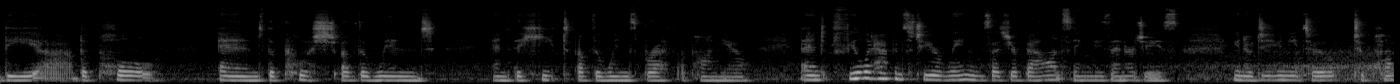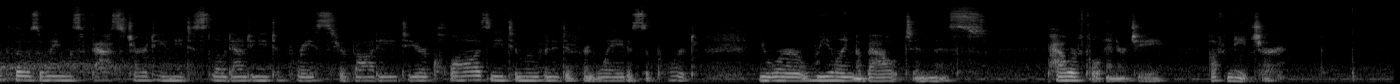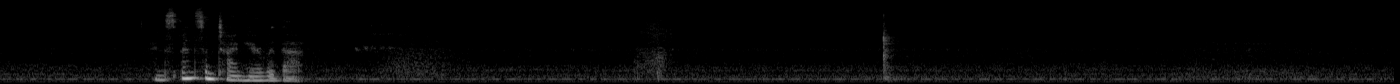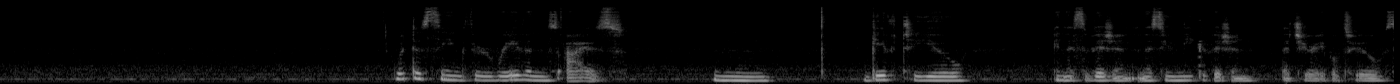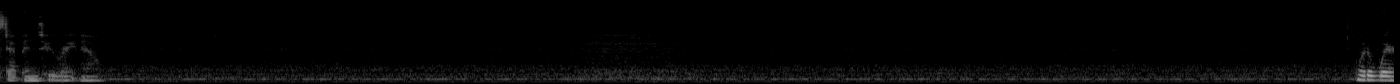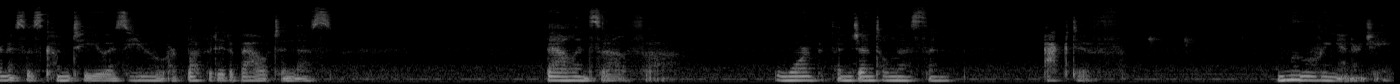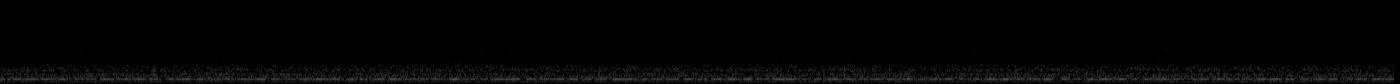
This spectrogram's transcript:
the uh, the pull and the push of the wind and the heat of the wind's breath upon you. And feel what happens to your wings as you're balancing these energies. You know, do you need to, to pump those wings faster? Do you need to slow down? Do you need to brace your body? Do your claws need to move in a different way to support your wheeling about in this powerful energy of nature? And spend some time here with that. What does seeing through Raven's eyes mm, give to you in this vision, in this unique vision that you're able to step into right now? What awareness has come to you as you are buffeted about in this balance of uh, warmth and gentleness and active, moving energy.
